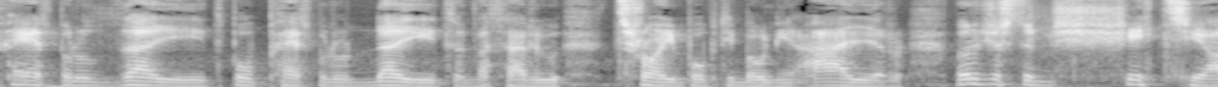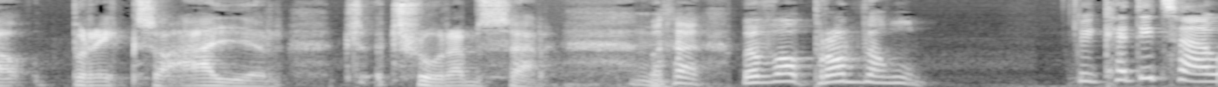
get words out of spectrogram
peth maen nhw'n ddeud, bob peth maen nhw'n neud yn fatha rhyw troi bob dim mewn i air. Maen nhw just yn shitio bricks o air trwy'r amser. Mm. Mae fo bron fel... Dwi'n cedi taw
